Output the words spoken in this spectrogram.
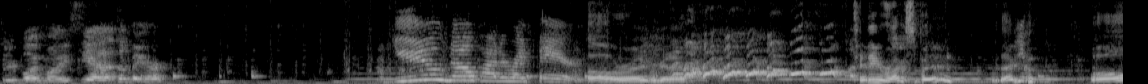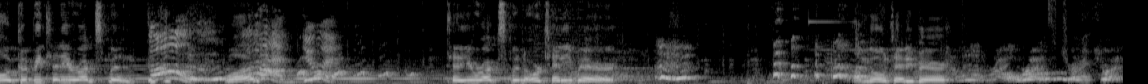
Three blind mice. Yeah, that's a bear. you know how to write bears. Alright, we're gonna have Teddy Ruxpin? That Yeah. Could, oh, it could be Teddy Ruxpin. Go! What? Come on, do it. Teddy Ruxpin or Teddy Bear? I'm going Teddy Bear. All right, All right, let's try. let's try.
